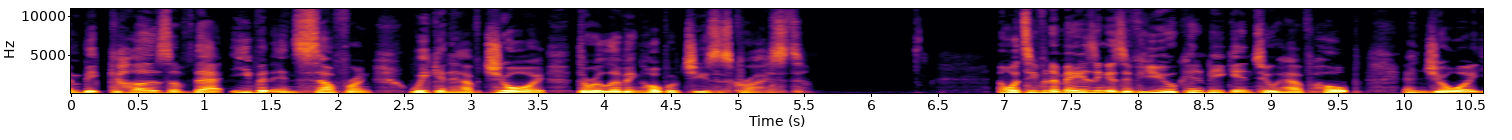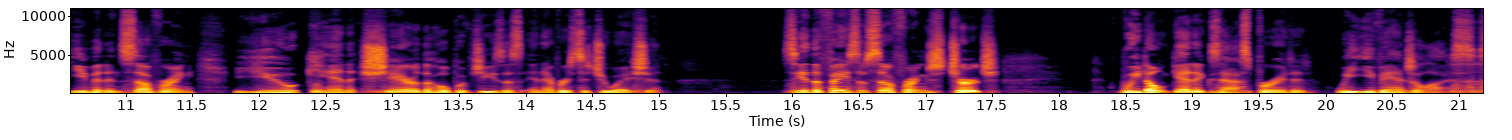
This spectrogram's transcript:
And because of that, even in suffering, we can have joy through a living hope of Jesus Christ. And what's even amazing is if you can begin to have hope and joy even in suffering, you can share the hope of Jesus in every situation. See, in the face of sufferings, church, we don't get exasperated, we evangelize.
